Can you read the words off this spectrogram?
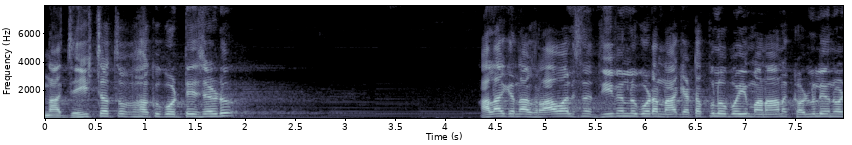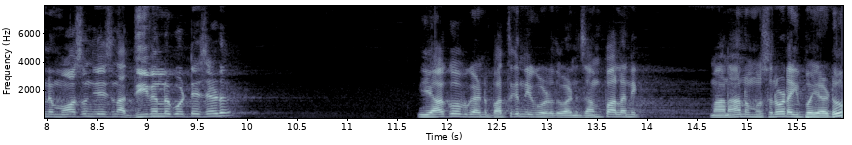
నా జ్యేష్ఠత్వ హక్కు కొట్టేశాడు. అలాగే నాకు రావాల్సిన దీవెనలు కూడా నా గెటప్పులో పోయి మా నాన్న కళ్ళు లేనోడిని మోసం చేసి నా దీవెనలు కొట్టేశాడు. ఈ యాకోబు గారిని బతకనీయకూడదు వాడిని చంపాలని మా నాన్న ముసలోడు అయిపోయాడు.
